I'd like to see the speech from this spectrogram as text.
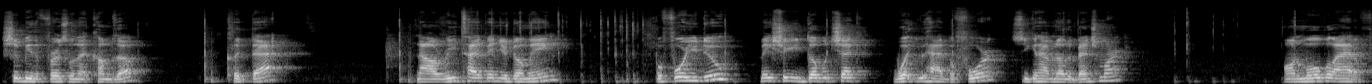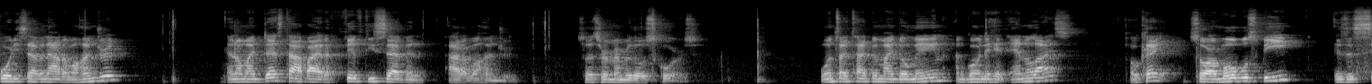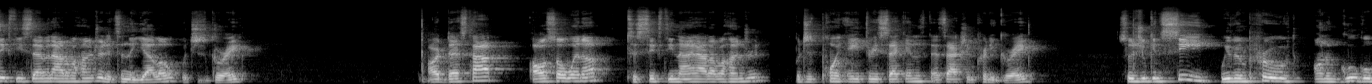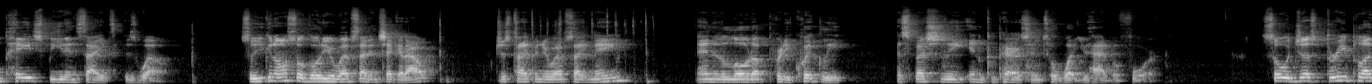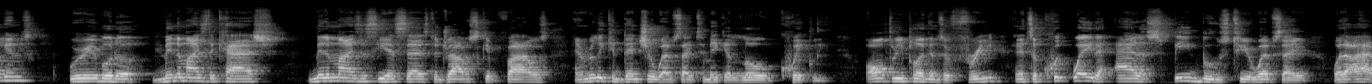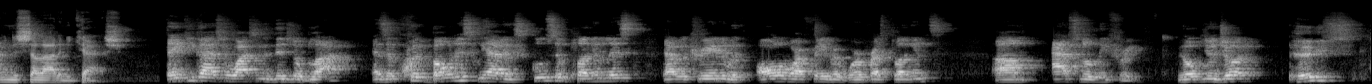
Should be the first one that comes up. Click that. Now retype in your domain. Before you do, make sure you double check what you had before so you can have another benchmark. On mobile, I had a 47 out of 100. And on my desktop, I had a 57 out of 100. So let's remember those scores. Once I type in my domain, I'm going to hit analyze. Okay, so our mobile speed is a 67 out of 100. It's in the yellow, which is great. Our desktop also went up to 69 out of 100, which is 0.83 seconds. That's actually pretty great. So as you can see, we've improved on Google page speed insights as well. So you can also go to your website and check it out. Just type in your website name and it'll load up pretty quickly, especially in comparison to what you had before. So with just three plugins, we are able to minimize the cache, minimize the CSS, the JavaScript files, and really condense your website to make it load quickly. All three plugins are free, and it's a quick way to add a speed boost to your website without having to shell out any cash. Thank you guys for watching the Digital Block. As a quick bonus, we have an exclusive plugin list that we created with all of our favorite WordPress plugins, um, absolutely free. We hope you enjoy. Peace.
